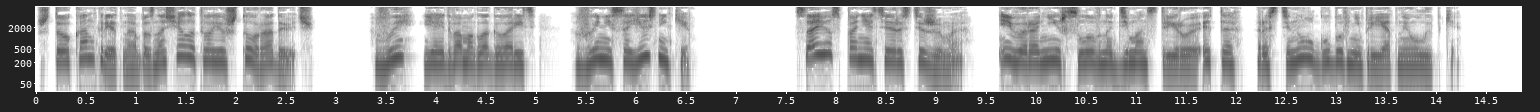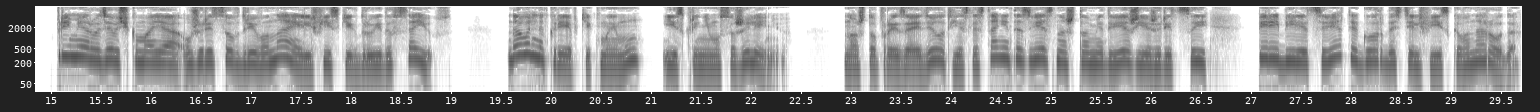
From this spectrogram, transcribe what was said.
«Что конкретно обозначало твое «что», Радович?» «Вы?» — я едва могла говорить. «Вы не союзники?» Союз — понятие растяжимое. И Воронир, словно демонстрируя это, растянул губы в неприятной улыбке. К примеру, девочка моя, у жрецов Древуна и эльфийских друидов союз. Довольно крепкий, к моему искреннему сожалению. Но что произойдет, если станет известно, что медвежьи жрецы перебили цвет и гордость эльфийского народа,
